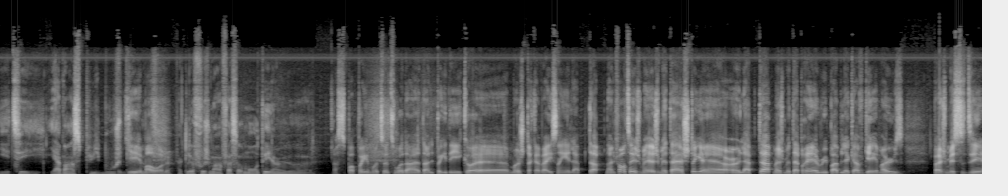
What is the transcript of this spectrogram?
Il, il avance plus, il bouge plus. Il est mort, là. Fait que là, il faut que je m'en fasse remonter un. là. Ah, c'est pas pire. Moi, tu vois, dans, dans le pays des cas, euh, moi, je travaille sans un laptop. Dans le fond, tu sais, je m'étais acheté un, un laptop, mais je m'étais pris un Republic of Gamers. Puis je me suis dit,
